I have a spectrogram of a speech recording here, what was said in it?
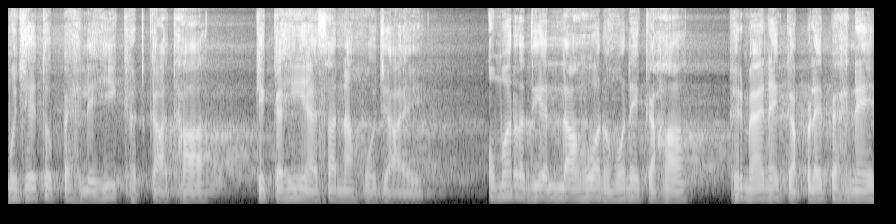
मुझे तो पहले ही खटका था कि कहीं ऐसा ना हो जाए। उमर रदी अल्लाह ने कहा, फिर मैंने कपड़े पहने,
